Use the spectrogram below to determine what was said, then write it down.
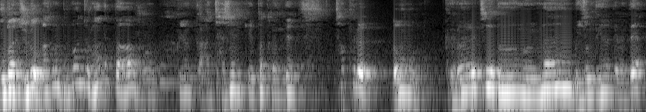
무반주로? 아 그럼 무반주로 하겠다. 뭐 그냥 아, 자신 있게 딱 그랬는데 첫 키를 너무 그럴지도 몰라 뭐 이 정도 해야 되는데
